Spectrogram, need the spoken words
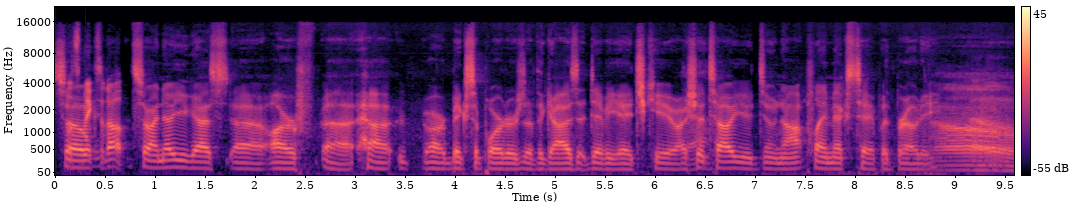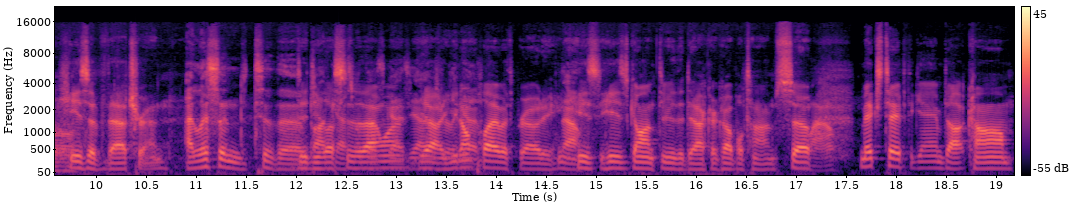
So let's mix it up. So I know you guys uh, are uh, ha- are big supporters of the guys at Divi HQ. I should tell you, do not play mixtape with Brody. Oh, He's a veteran. I listened to the. Did you listen to that one? guys. Yeah, it was really you don't good. play with Brody. No. He's he's gone through the deck a couple times. So Wow. mixtapethegame.com.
